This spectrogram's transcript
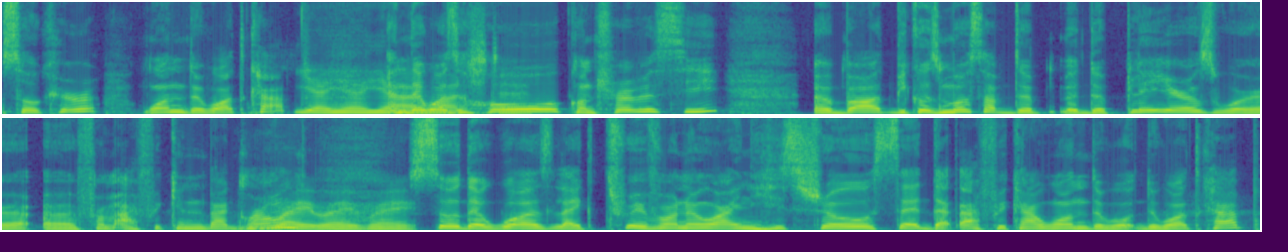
Soccer won the World Cup. Yeah, yeah, yeah, And I there was a watched it. whole controversy about because most of the the players were uh, from African background. Right, right, right. So there was like Trevor Noah in his show said that Africa won the the World Cup.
